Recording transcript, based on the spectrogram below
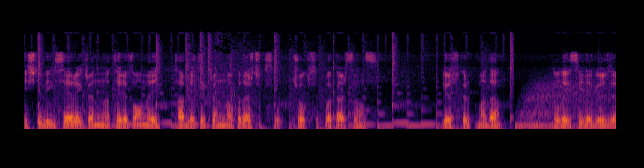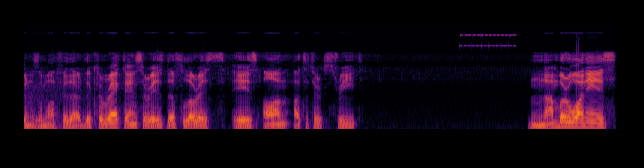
İşte bilgisayar ekranına, telefon ve tablet ekranına o kadar çok sık bakarsanız göz kırpmadan dolayısıyla gözlerinizi mahveder. The correct answer is the florist is on Atatürk Street. Number one is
